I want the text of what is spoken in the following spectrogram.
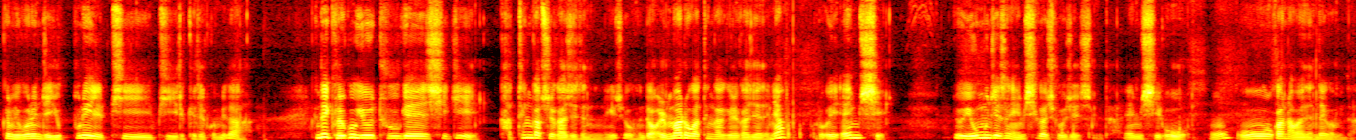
그럼 이거는 이제 6분의 1 PB 이렇게 될 겁니다. 근데 결국 이 두 개의 식이 같은 값을 가져야 되는 얘기죠. 근데 얼마로 같은 가격을 가져야 되냐? 바로 이 MC. 이, 이 문제에서는 MC가 주어져 있습니다. MC 5. 어? 5가 나와야 된다 이겁니다.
